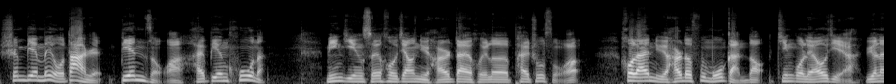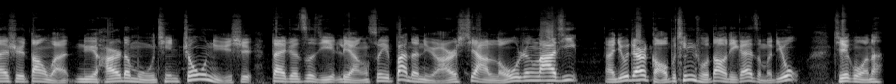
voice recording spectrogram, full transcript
身边没有大人，边走啊还边哭呢。民警随后将女孩带回了派出所。后来，女孩的父母赶到，经过了解啊，原来是当晚女孩的母亲周女士带着自己两岁半的女儿下楼扔垃圾。啊，有点搞不清楚到底该怎么丢。结果呢，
